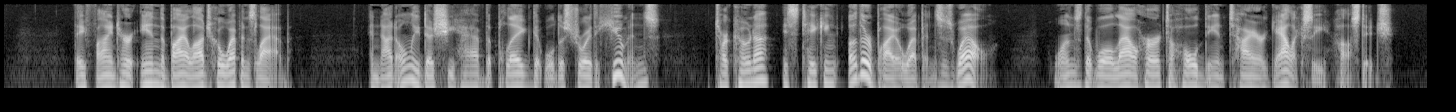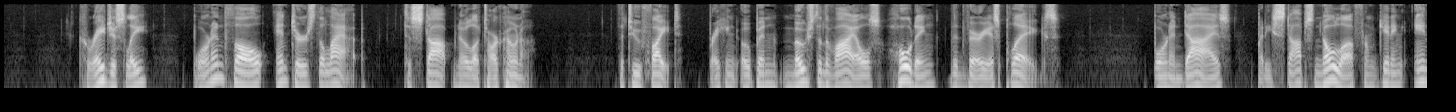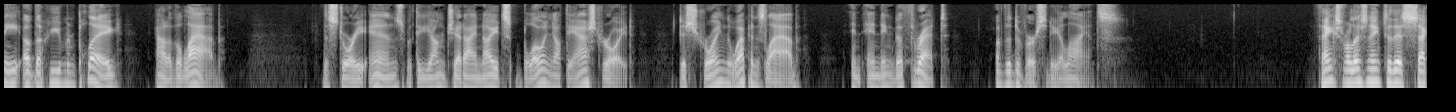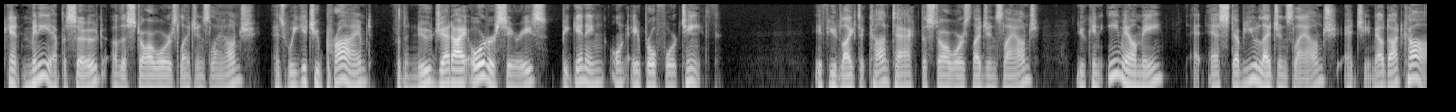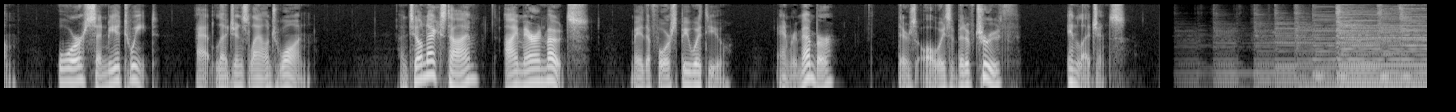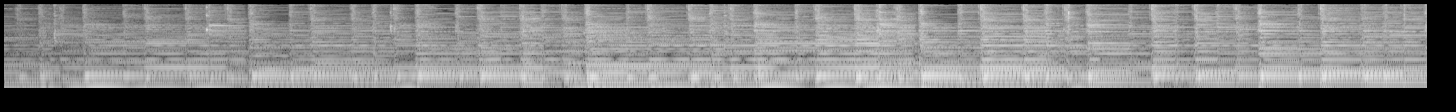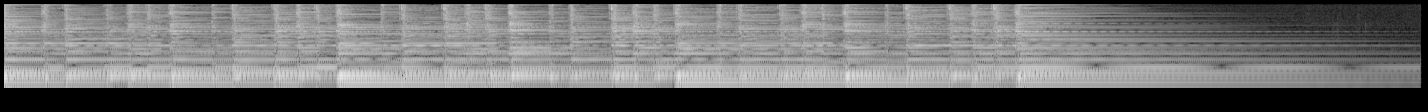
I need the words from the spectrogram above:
They find her in the biological weapons lab. And not only does she have the plague that will destroy the humans, Tarkona is taking other bioweapons as well, ones that will allow her to hold the entire galaxy hostage. Courageously, Bornan Thul enters the lab to stop Nola Tarkona. The two fight, breaking open most of the vials holding the various plagues. Bornan dies, but he stops Nola from getting any of the human plague out of the lab. The story ends with the young Jedi Knights blowing up the asteroid, destroying the weapons lab, and ending the threat of the Diversity Alliance. Thanks for listening to this second mini episode of the Star Wars Legends Lounge as we get you primed for the new Jedi Order series beginning on April 14th. If you'd like to contact the Star Wars Legends Lounge, you can email me at swlegendslounge at gmail.com or send me a tweet at legendslounge1. Until next time, I'm Aaron Moats. May the Force be with you. And remember, there's always a bit of truth in legends.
